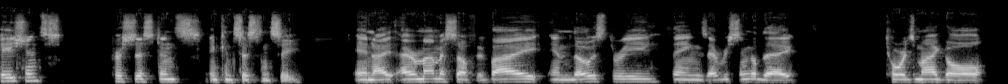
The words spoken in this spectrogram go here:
patience, persistence, and consistency. And I, I remind myself if I am those three things every single day towards my goal,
